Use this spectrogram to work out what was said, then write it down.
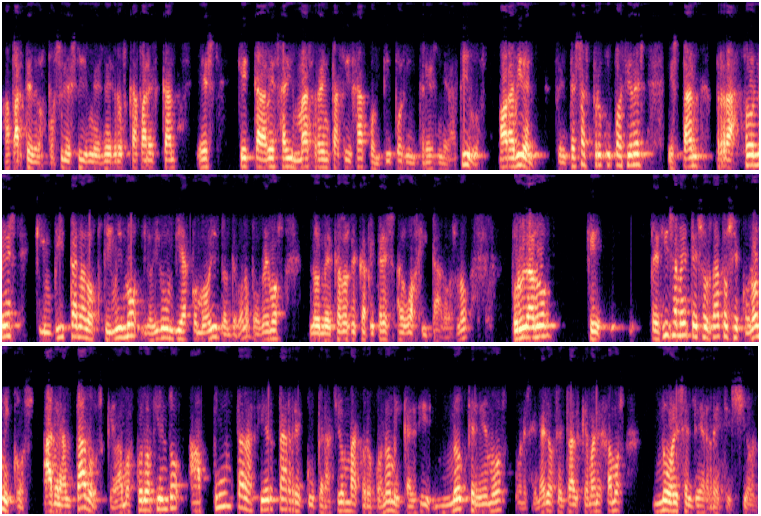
aparte de los posibles cisnes negros que aparezcan, es que cada vez hay más renta fija con tipos de interés negativos. Ahora bien, frente a esas preocupaciones están razones que invitan al optimismo, y lo digo un día como hoy, donde bueno, pues vemos los mercados de capitales algo agitados. ¿no? Por un lado, que precisamente esos datos económicos adelantados que vamos conociendo apuntan a cierta recuperación macroeconómica. Es decir, no creemos, o el escenario central que manejamos no es el de recesión.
